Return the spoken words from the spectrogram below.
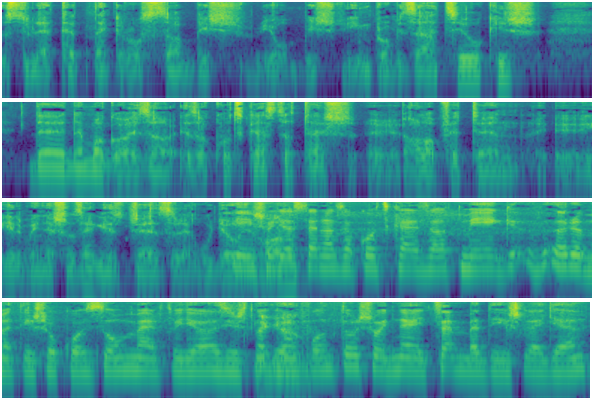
születhetnek rosszabb és jobb is improvizációk is, de, de maga ez a, ez a kockáztatás alapvetően érvényes az egész jazzre, úgy, ahogy És van. hogy aztán az a kockázat még örömet is okozzon, mert ugye az is nagyon Igen. fontos, hogy ne egy szenvedés legyen,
